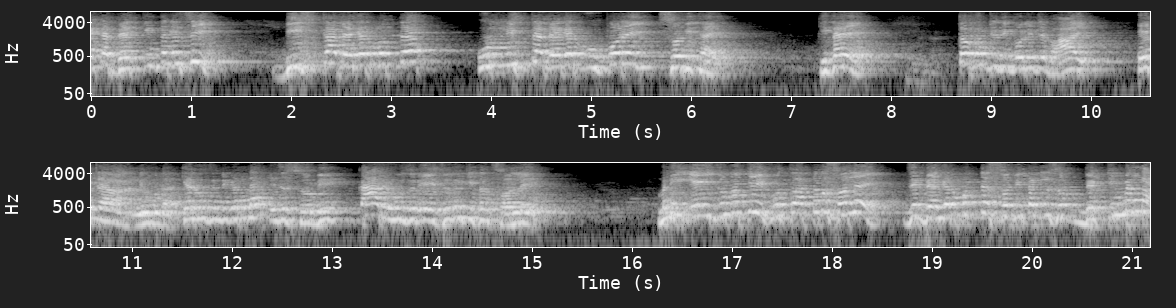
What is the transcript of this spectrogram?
একটা ব্যাগ কিনতে গেছি, বিশটা ব্যাগের মধ্যে উনিশটা ব্যাগের উপরেই ছবি থাকে। কি থাকে? তখন যদি বলি যে, ভাই, এটা নেব না কেন হুজুর নেবেন না? এই যে ছবি, কার হুজুর? এই যুগে কি চলে? মানে এই যুগে কি করতে আপনাকে চলে? যে ব্যাগের মধ্যে ছবি থাকলে সব ব্যাগ কিনবেন না?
